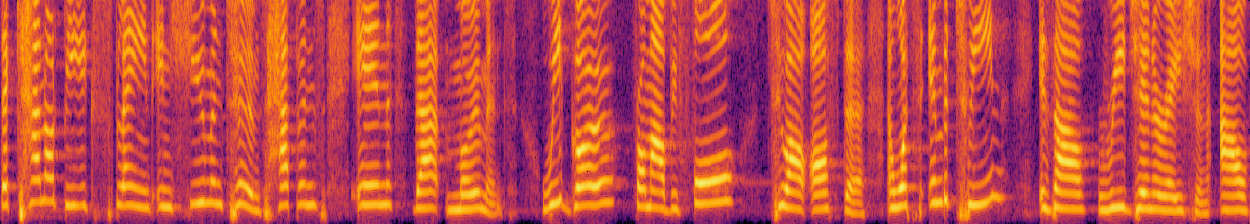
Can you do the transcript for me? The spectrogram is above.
that cannot be explained in human terms happens in that moment. We go from our before to our after. And what's in between is our regeneration, our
